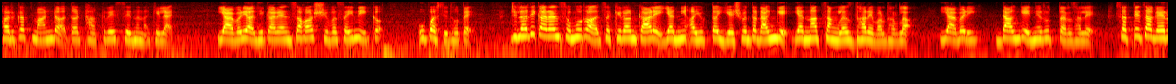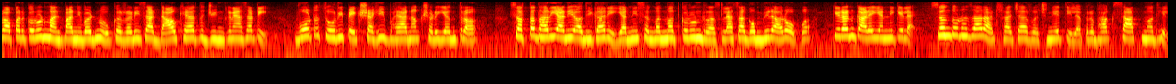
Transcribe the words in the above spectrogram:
हरकत मांडत ठाकरे सेनेनं केलाय. यावेळी अधिकाऱ्यांसह शिवसैनिक उपस्थित होते. जिल्हाधिकाऱ्यांसमोरच किरण काळे यांनी आयुक्त यशवंत डांगे यांना चांगलंच धारेवर धरलं. यावेळी डांगे निरुत्तर झाले. सत्तेचा गैरवापर करून मनपा निवडणूक रडीचा डाव खेळत जिंकण्यासाठी वोट चोरीपेक्षाही भयानक षडयंत्र. सत्ताधारी आणि अधिकारी यांनी संगनमत करून रचल्याचा गंभीर आरोप किरण काळे यांनी केलाय. सन दोन हजार अठराच्या रचनेतील प्रभाग सात मधील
